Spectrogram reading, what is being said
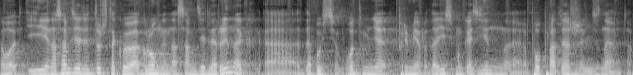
Вот. И на самом деле тоже такой огромный на самом деле рынок. А, допустим, вот у меня, к примеру, да, есть магазин э, по продаже, не знаю, там,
